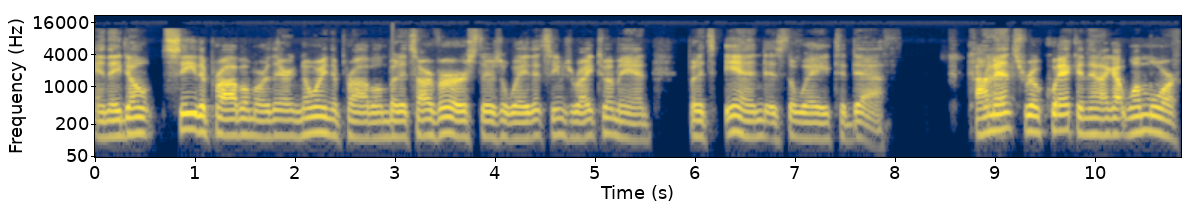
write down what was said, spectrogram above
and they don't see the problem or they're ignoring the problem, but it's our verse. There's a way that seems right to a man, but its end is the way to death. Comments right. real quick, and then I got one more.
